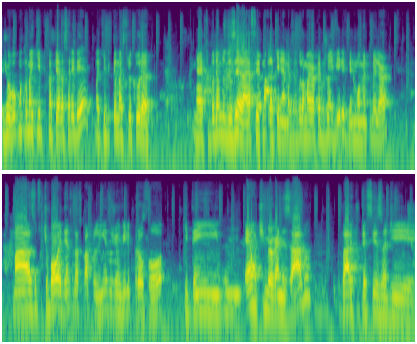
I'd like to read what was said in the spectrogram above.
jogou contra uma equipe campeã da Série B, uma equipe que tem uma estrutura é, que podemos dizer, é afirmar aqui, né, uma estrutura maior que a do Joinville, vem no momento melhor. Mas o futebol é dentro das quatro linhas e Joinville provou que tem um, é um time organizado, claro que precisa de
